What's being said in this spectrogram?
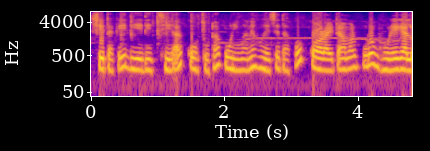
সেটাকেই দিয়ে দিচ্ছি। আর কতটা পরিমাণে হয়েছে দেখো? কড়াইটা আমার পুরো ভরে গেল।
